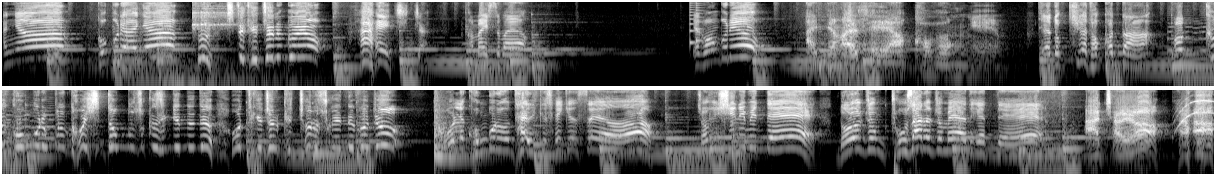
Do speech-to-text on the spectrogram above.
안녕. 공구리 안녕 어, 진짜 괜찮은 거예요? 하이 진짜 가만 있어봐요 야 공구리 안녕하세요 거봉님 야 너 키가 더 컸다 아그 공부력보다 훨씬 더 무섭게 생겼는데 어떻게 저렇게 저럴 수가 있는 거죠? 원래 공구리는 다 이렇게 생겼어요 저기 신입인데 널좀 조사를 좀 해야 되겠대 아 저요? 아,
